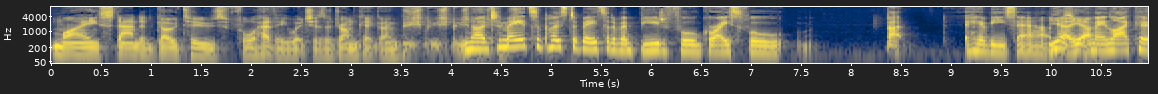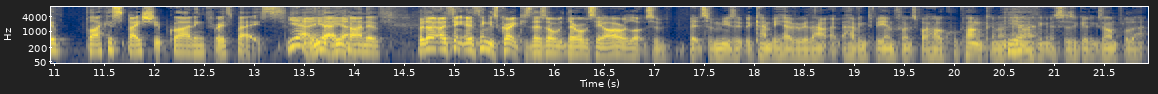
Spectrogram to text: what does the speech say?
my standard go-tos for heavy, which is a drum kit going. Boosh, boosh, boosh, no, to me, it's supposed to be sort of a beautiful, graceful, but heavy sound. Yeah, yeah. I mean, like a like a spaceship gliding through space. Yeah, yeah, that yeah. Kind of. But I, I think I think it's great because there's there obviously are lots of bits of music that can be heavy without having to be influenced by hardcore punk, and, I- and I think this is a good example of that.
